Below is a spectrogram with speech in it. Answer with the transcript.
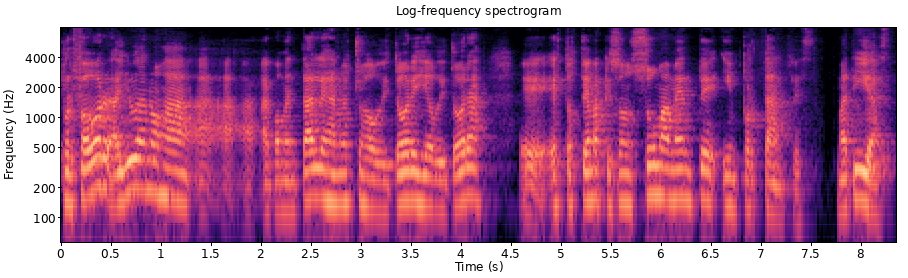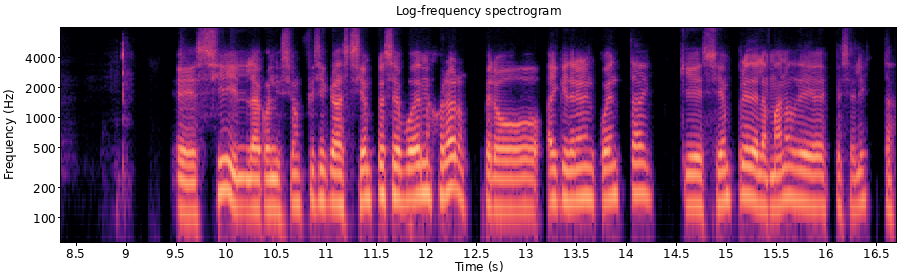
por favor, ayúdanos a, comentarles a nuestros auditores y auditoras estos temas que son sumamente importantes. Matías. sí, la condición física siempre se puede mejorar, pero hay que tener en cuenta que siempre de la mano de especialistas,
